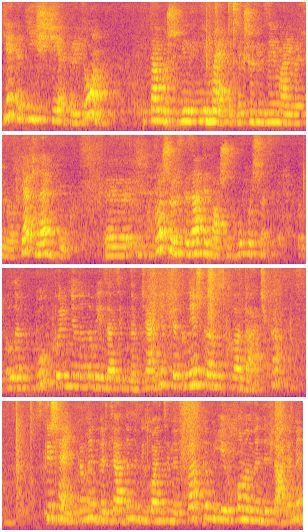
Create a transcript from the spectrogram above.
Є такий ще прийом, і також він і метод, якщо він займає весь урок, як лепбук. Е, Прошу розказати вашу групу, що це. Лепбук порівняно новий засіб навчання. Це книжка-розкладачка з кишеньками, дверцятами, віконцями, вкладками і рухомими деталями,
